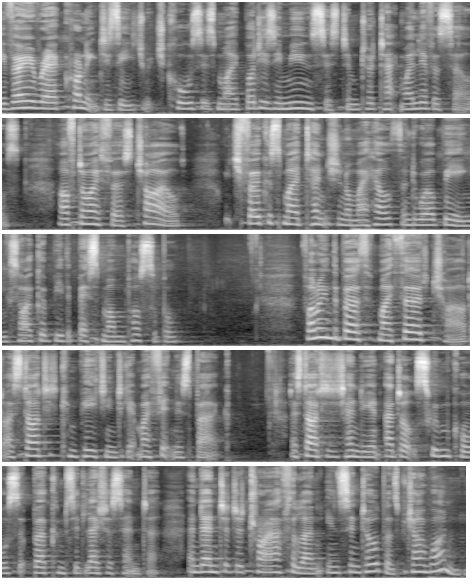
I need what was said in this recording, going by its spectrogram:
a very rare chronic disease which causes my body's immune system to attack my liver cells after my first child, which focused my attention on my health and well being so I could be the best mum possible. Following the birth of my third child, I started competing to get my fitness back. I started attending an adult swim course at Berkhamsted Leisure Centre and entered a triathlon in St Albans, which I won.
